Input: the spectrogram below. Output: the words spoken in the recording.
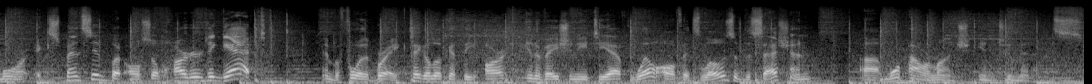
more expensive, but also harder to get. And before the break, take a look at the ARK Innovation ETF, well off its lows of the session. Uh, more power lunch in two minutes.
